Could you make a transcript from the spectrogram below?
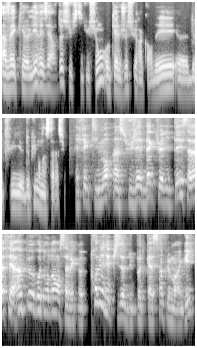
avec les réserves de substitution auxquelles je suis raccordé depuis, depuis mon installation. Effectivement, un sujet d'actualité. Ça va faire un peu redondance avec notre premier épisode du podcast Simplement Agri.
